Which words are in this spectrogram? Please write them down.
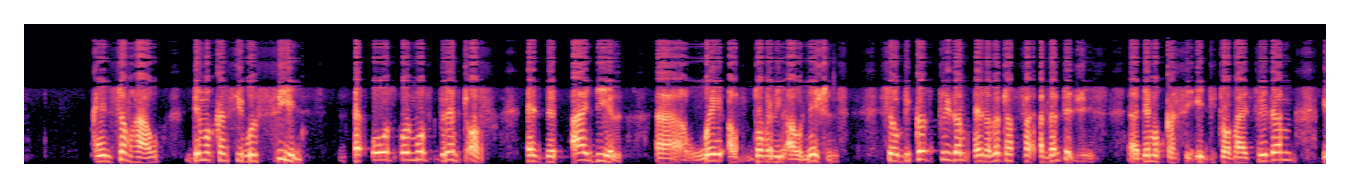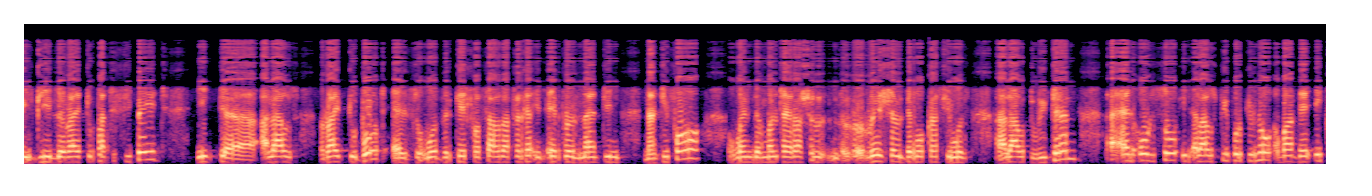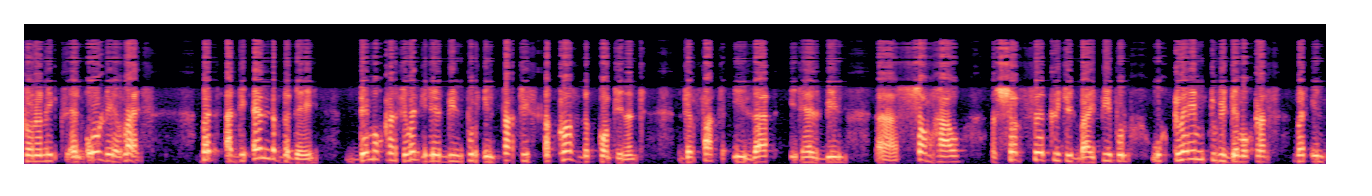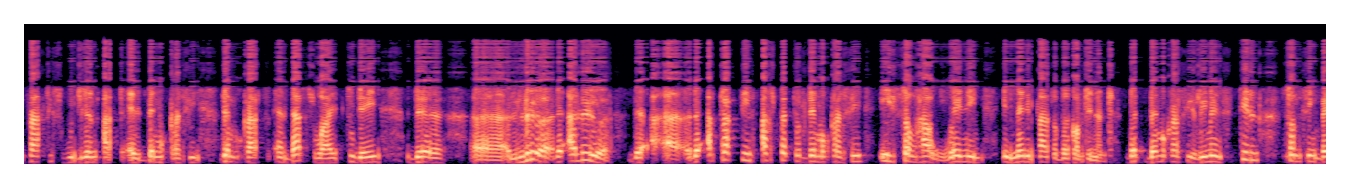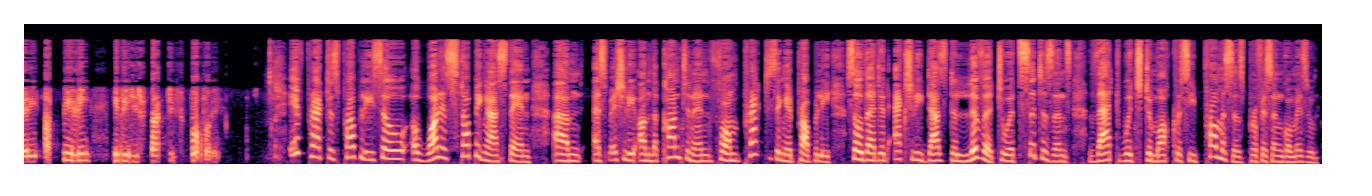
and somehow democracy was seen uh, almost dreamt of as the ideal uh, way of governing our nations. So because freedom has a lot of advantages, uh, democracy, it provides freedom, it gives the right to participate, it uh, allows right to vote, as was the case for South Africa in April 1994, when the multiracial racial democracy was allowed to return, and also it allows people to know about their economics and all their rights. But at the end of the day, democracy, when it has been put in practice across the continent, the fact is that it has been uh, somehow short-circuited by people who claim to be Democrats, but in practice we didn't act as democracy, Democrats, and that's why today the uh, lure, the allure, the, uh, the attractive aspect of democracy is somehow waning in many parts of the continent. But democracy remains still something very appealing if it is practiced properly. If practiced properly, so uh, what is stopping us then, um, especially on the continent, from practicing it properly so that it actually does deliver to its citizens that which democracy promises, Professor Ngomezulu?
